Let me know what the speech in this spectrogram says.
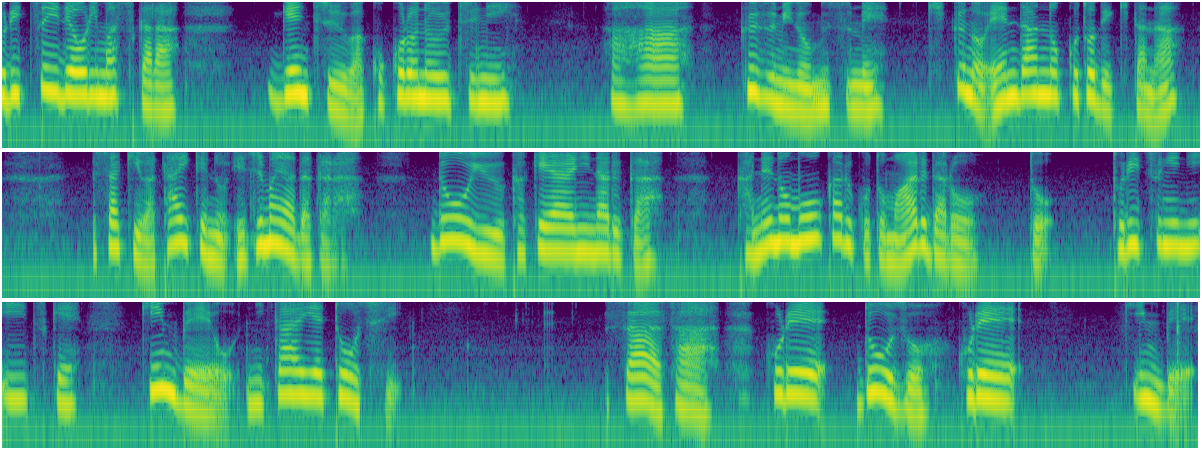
取り次いでおりますから玄中は心の内に「母久住の娘菊の縁談のことで来たな。さきは大家の江島屋だからどういう掛け合いになるか金の儲かることもあるだろう」と取り次ぎに言いつけ金兵衛を2階へ通し「さあさあこれどうぞこれ金兵衛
